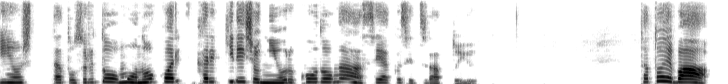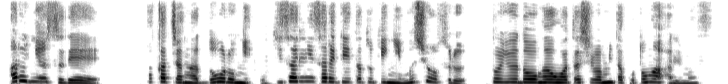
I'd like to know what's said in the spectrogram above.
引用したとすると、もうノーカリキュレーションによる行動が性悪説だという。例えば、あるニュースで赤ちゃんが道路に置き去りにされていた時に無視をするという動画を私は見たことがあります。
